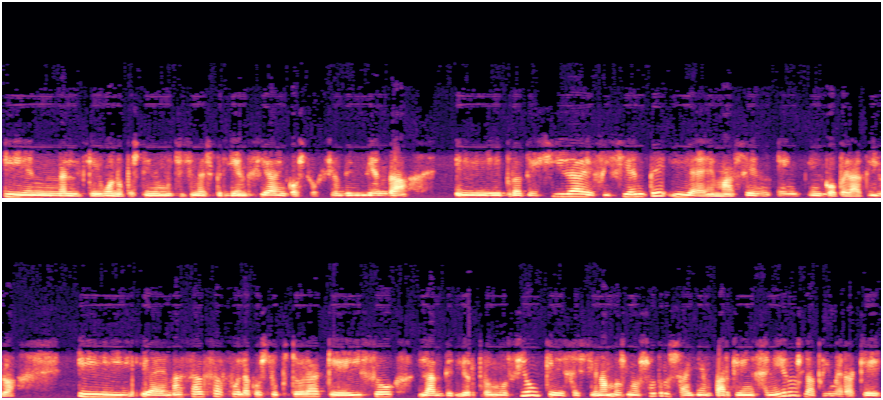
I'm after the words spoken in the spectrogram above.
y en el que, bueno, pues tiene muchísima experiencia en construcción de vivienda protegida, eficiente y además en cooperativa. Y, además Alza fue la constructora que hizo la anterior promoción que gestionamos nosotros ahí en Parque Ingenieros, la primera que,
